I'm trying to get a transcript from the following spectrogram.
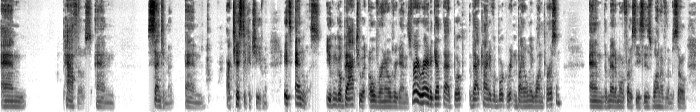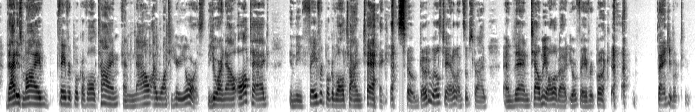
and pathos and sentiment and artistic achievement. It's endless. You can go back to it over and over again. It's very rare to get that book, that kind of a book written by only one person. and The Metamorphoses is one of them. So that is my favorite book of all time, and now I want to hear yours. You are now all tagged in the favorite book of all time tag. So go to Will's channel and subscribe, and then tell me all about your favorite book. Thank you, BookTube.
